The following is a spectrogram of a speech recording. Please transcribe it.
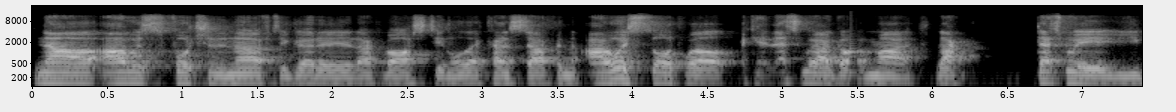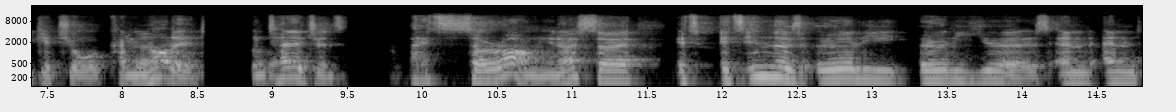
Now, I was fortunate enough to go to like varsity and all that kind of stuff. And I always thought, well, okay, that's where I got my, like, that's where you get your kind of sure. knowledge, intelligence. But it's so wrong, you know? So it's, it's in those early, early years. And, and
